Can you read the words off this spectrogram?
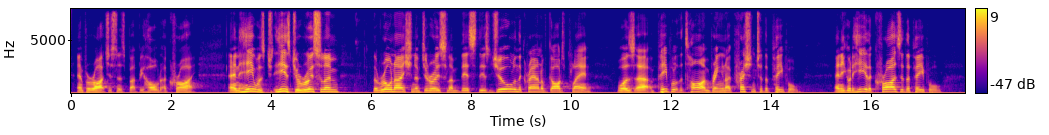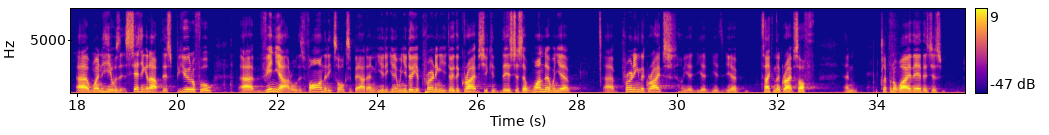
and for righteousness, but behold, a cry. And he was he is Jerusalem, the real nation of Jerusalem. This this jewel in the crown of God's plan was uh, people at the time bringing oppression to the people, and he could hear the cries of the people uh, when he was setting it up. This beautiful uh, vineyard or this vine that he talks about. And you, you, know, when you do your pruning, you do the grapes. You can. There's just a wonder when you're uh, pruning the grapes. You, you, you, you're taking the grapes off and clipping away there. There's just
